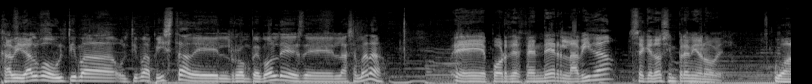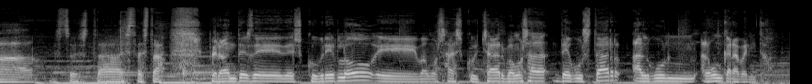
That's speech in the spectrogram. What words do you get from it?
Javi Hidalgo, última, última pista del rompemoldes de la semana. Eh, por defender la vida se quedó sin premio Nobel. Guau, esto está, está, está. Pero antes de descubrirlo, eh, vamos a escuchar, vamos a degustar algún, algún caramelito.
